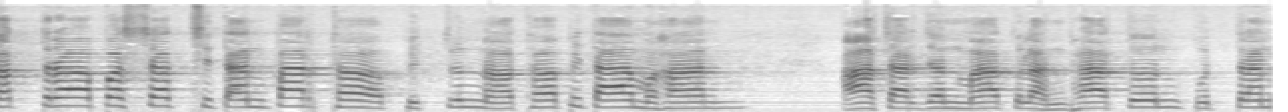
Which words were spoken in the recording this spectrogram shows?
তত্র পশ্চাৎ সীতান পার্থ পিতৃনাথ পিতা মহান। আচার্যন মাতুলান ভ্রাতুন পুত্রান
